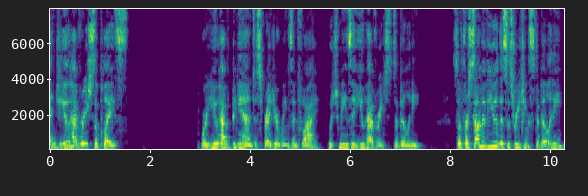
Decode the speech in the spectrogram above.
And you have reached the place where you have began to spread your wings and fly, which means that you have reached stability. So for some of you, this is reaching stability.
